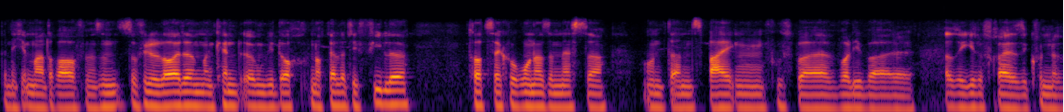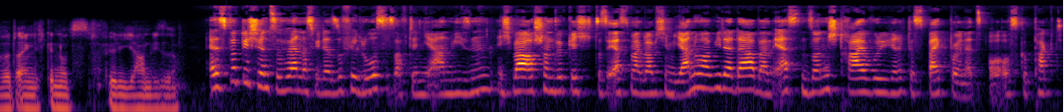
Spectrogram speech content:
bin ich immer drauf. Es sind so viele Leute, man kennt irgendwie doch noch relativ viele, trotz der Corona-Semester. Und dann Spiken, Fußball, Volleyball. Also jede freie Sekunde wird eigentlich genutzt für die Jahnwiese. Es ist wirklich schön zu hören, dass wieder so viel los ist auf den Jahrenwiesen. Ich war auch schon wirklich das erste Mal, glaube ich, im Januar wieder da. Beim ersten Sonnenstrahl wurde direkt das Spikeball-Netz ausgepackt.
